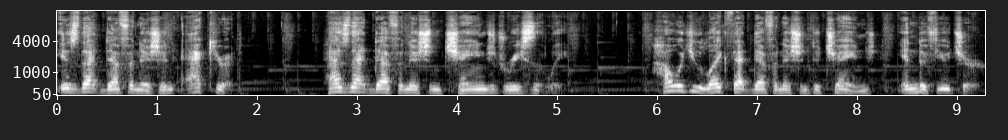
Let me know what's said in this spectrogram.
Is that definition accurate? Has that definition changed recently? How would you like that definition to change in the future?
